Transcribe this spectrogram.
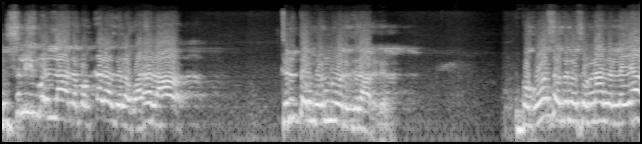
முஸ்லீம் அல்லாத மக்கள் அதுல வரலாம். திருத்தம் கொண்டு வருகிறார்கள். இப்ப கோஷத்துல சொன்னாங்க இல்லையா?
